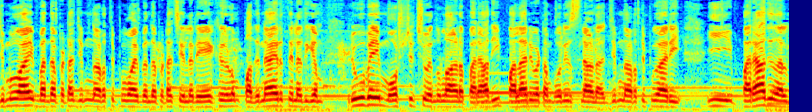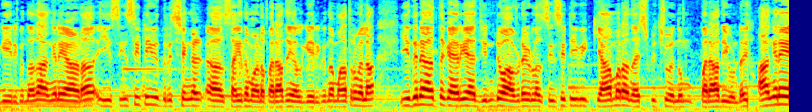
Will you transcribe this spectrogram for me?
ജിമ്മുമായി ബന്ധപ്പെട്ട ജിം നടത്തിപ്പുമായി ബന്ധപ്പെട്ട ചില രേഖകളും പതിനായിരത്തിലധികം രൂപയും മോഷ്ടിച്ചു എന്നുള്ളതാണ് പരാതി. പാലാരിവട്ടം പോലീസിലാണ് ജിം നടത്തിപ്പുകാരി ഈ പരാതി നൽകിയിരിക്കുന്നത്. അങ്ങനെയാണ് ഈ സി സി ടി വി ദൃശ്യങ്ങൾ സഹിതമാണ് പരാതി നൽകിയിരിക്കുന്നത്. മാത്രമല്ല ഇതിനകത്ത് കയറിയ ജിൻഡോ അവിടെയുള്ള C C T V camera നശിപ്പിച്ചു എന്നും പരാതിയുണ്ട്. അങ്ങനെ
